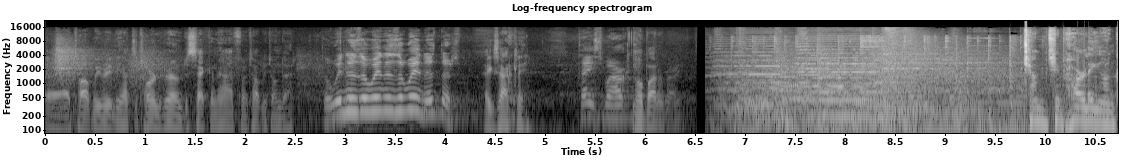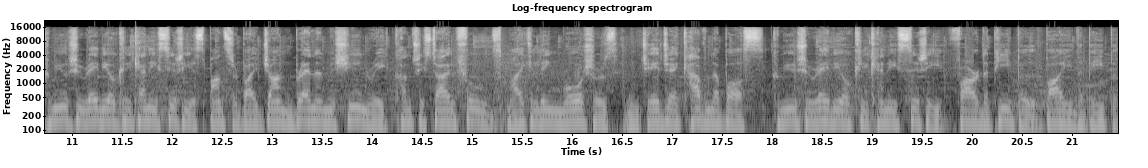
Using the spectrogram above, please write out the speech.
uh, I thought we really had to turn it around the second half, and I thought we'd done that. The win is a win is a win, isn't it? Exactly. Thanks, Mark. No bother, Barry. Championship Hurling on Community Radio Kilkenny City is sponsored by John Brennan Machinery, Country Style Foods, Michael Lyng Motors, and JJ Kavanagh Bus. Community Radio Kilkenny City, for the people, by the people.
